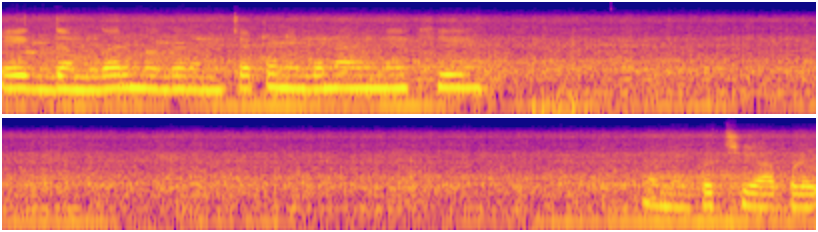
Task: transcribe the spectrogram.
એકદમ ગરમ ગરમ ચટણી બનાવી નાખી અને પછી આપણે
